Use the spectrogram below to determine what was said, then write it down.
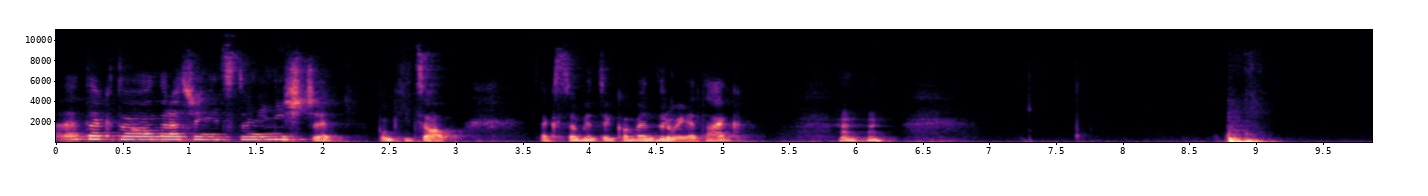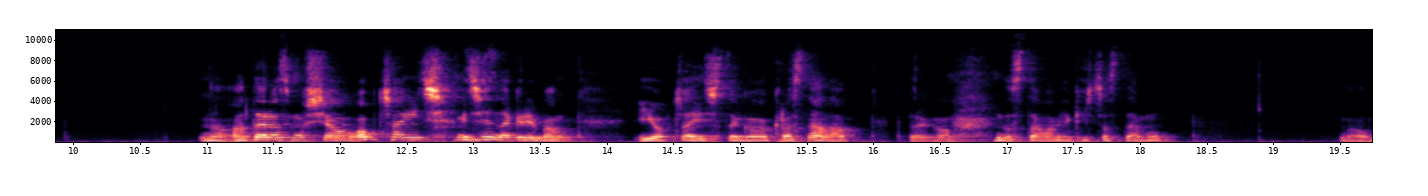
Ale tak to on raczej nic tu nie niszczy, póki co. Tak sobie tylko wędruje, tak? No, a teraz musiał obczaić, gdzie nagrywam i obczaić tego krasnala, którego dostałam jakiś czas temu. No,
